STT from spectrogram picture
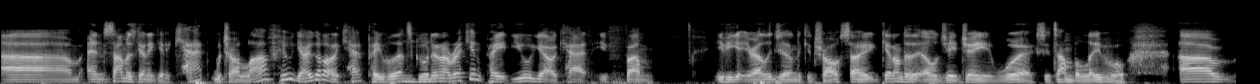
Um, and Summer's going to get a cat, which I love. Here we go. Got a lot of cat people. That's Mm-hmm. good. And I reckon Pete, you would go a cat if um if you get your allergy under control. So get onto the LGG. It works. It's unbelievable. Um,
